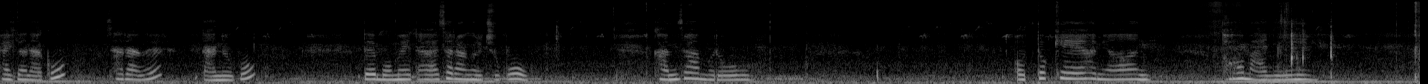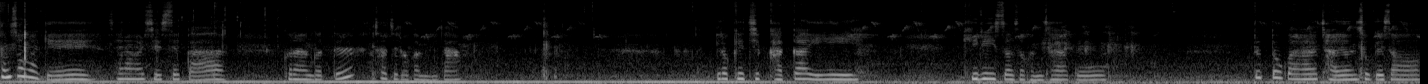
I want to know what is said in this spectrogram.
발견하고 사랑을 나누고 내 몸에 다 사랑을 주고 감사함으로 어떻게 하면 더 많이 풍성하게 사랑할 수 있을까 그러한 것들 찾으러 갑니다. 이렇게 집 가까이 길이 있어서 감사하고 뜻도가 자연 속에서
